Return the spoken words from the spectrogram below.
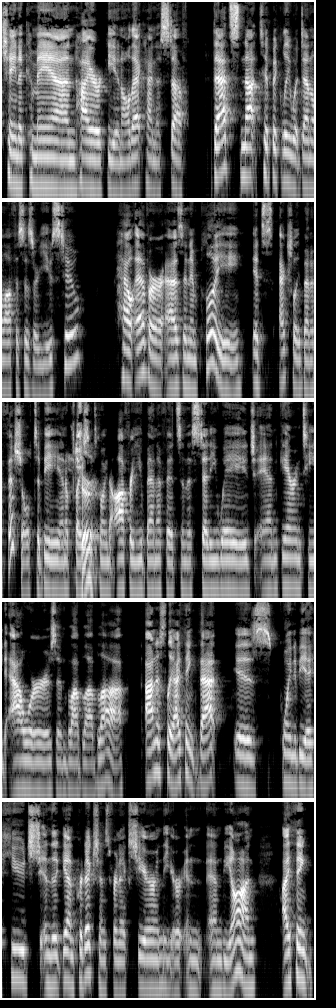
chain of command, hierarchy, and all that kind of stuff. That's not typically what dental offices are used to. However, as an employee, it's actually beneficial to be in a place sure. that's going to offer you benefits and a steady wage and guaranteed hours and blah, blah, blah. Honestly, I think that is going to be a huge, and again, predictions for next year and the year and, and beyond. I think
